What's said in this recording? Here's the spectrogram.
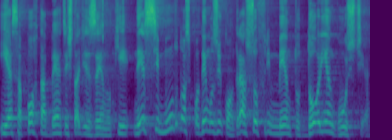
e essa porta aberta está dizendo que nesse mundo nós podemos encontrar sofrimento, dor e angústia.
